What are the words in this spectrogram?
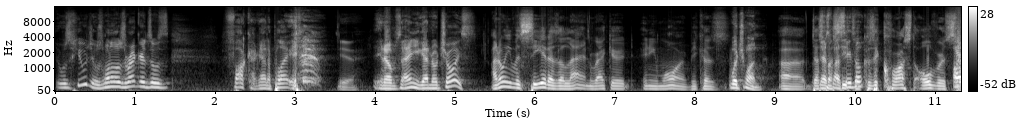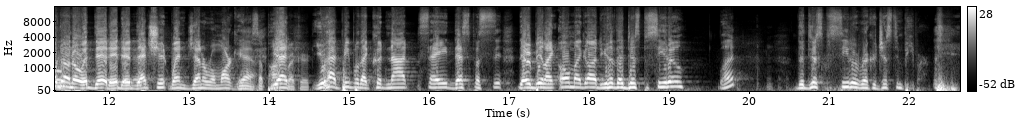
It was huge. It was one of those records. It was, fuck, I gotta play it. Yeah. you know what I'm saying? You got no choice. I don't even see it as a Latin record anymore because Which one? uh, Despacito? Despacito because it crossed over. So oh no, no, it did. It did. That shit went general market. Yeah. It's a pop you had, record. You had people that could not say Despacito. They would be like, "Oh my god, do you have that Despacito? What? The Despacito record, Justin Bieber."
